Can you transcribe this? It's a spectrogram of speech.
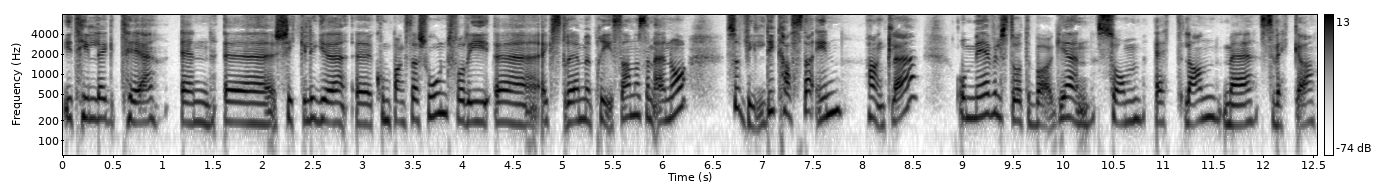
i tillegg til en eh, skikkelig kompensasjon for de ekstreme prisene som er nå, så vil de kaste inn håndkleet. Og vi vil stå tilbake igjen som et land med svekka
